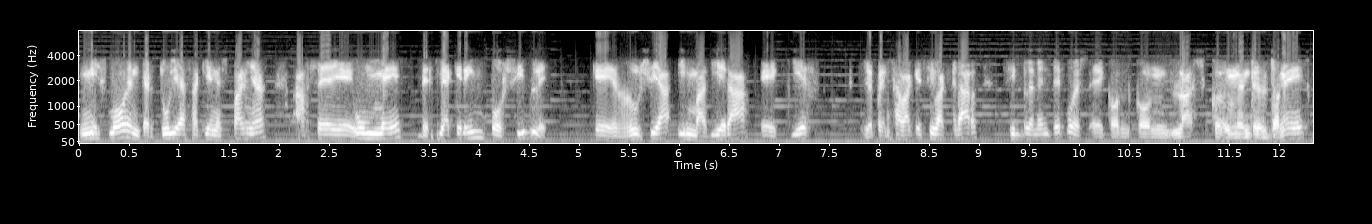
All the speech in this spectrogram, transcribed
mismo en tertulias aquí en España hace un mes decía que era imposible que Rusia invadiera eh, Kiev. Yo pensaba que se iba a quedar simplemente pues eh, con, con las con entre el Donetsk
